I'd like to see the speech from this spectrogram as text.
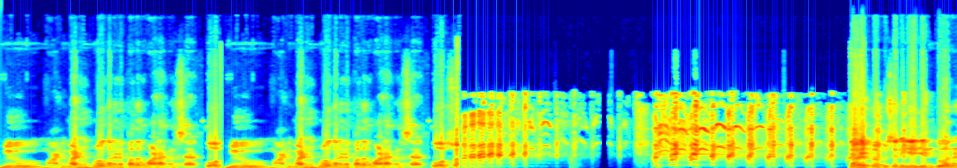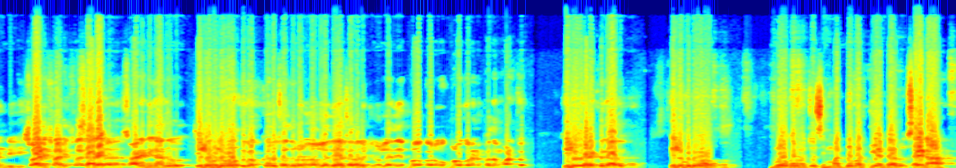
మీరు మాటి మాటికి బ్రోకర్ అనే పదం వాడాకండి సార్. ఓ. మీరు మాటి మాటికి బ్రోకర్ అనే పదం వాడాకండి సార్. ఓ ప్రొఫెషన్ ఏజెంట్ అనండి. సారీ సారీ సారీ సరే. సారీ అని కాదు. తెలుగులో ప్రతి ఒక్కరు చదువున వాళ్ళదే చదువుచిన వాళ్ళదే బ్రోకరు బ్రోకర్ అనే పదం వాడతారు. తెలుగు కరెక్ట్ కాదు. తెలుగులో బ్రోకర్ వచ్చేసి మధ్యవర్తి అంటారు. సరేనా?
